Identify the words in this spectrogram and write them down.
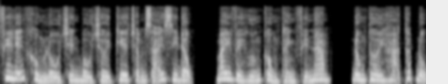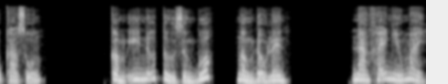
phi liễn khổng lồ trên bầu trời kia chậm rãi di động, bay về hướng cổng thành phía nam, đồng thời hạ thấp độ cao xuống. Cẩm y nữ tử dừng bước, ngẩng đầu lên. Nàng khẽ nhíu mày.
